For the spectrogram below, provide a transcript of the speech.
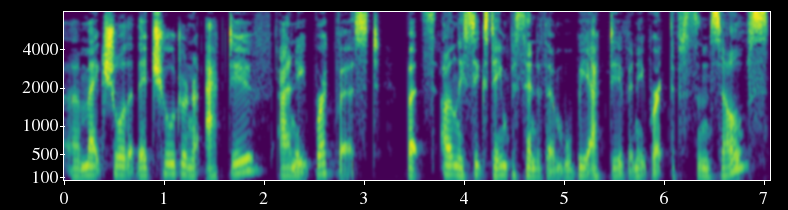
uh, make sure that their children are active and eat breakfast, but only 16% of them will be active and eat breakfast themselves.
